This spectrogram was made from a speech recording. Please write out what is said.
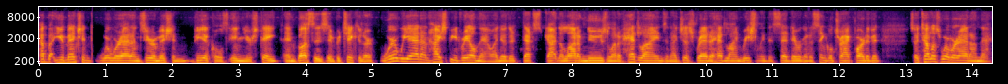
How about you mentioned where we're at on zero emission vehicles in your state and buses in particular? Where are we at on high speed rail now? I know that that's gotten a lot of news, a lot of headlines, and I just read a headline recently that said they were going to single track part of it. So tell us where we're at on that.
